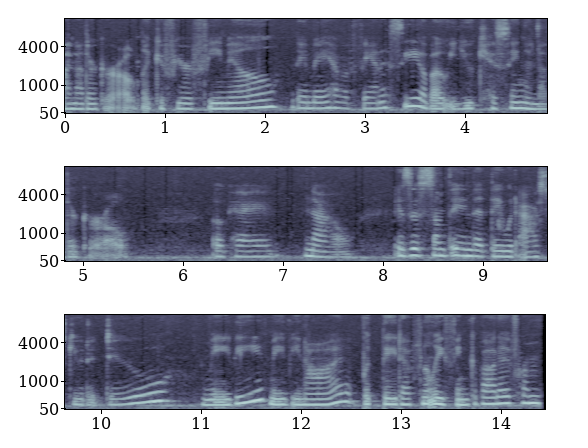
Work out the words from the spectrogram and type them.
another girl. Like if you're a female, they may have a fantasy about you kissing another girl. Okay? Now, is this something that they would ask you to do? Maybe, maybe not, but they definitely think about it from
